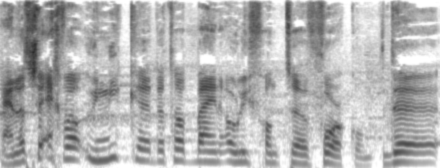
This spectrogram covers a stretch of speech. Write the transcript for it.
En dat is echt wel uniek dat dat bij een olifant voorkomt. De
